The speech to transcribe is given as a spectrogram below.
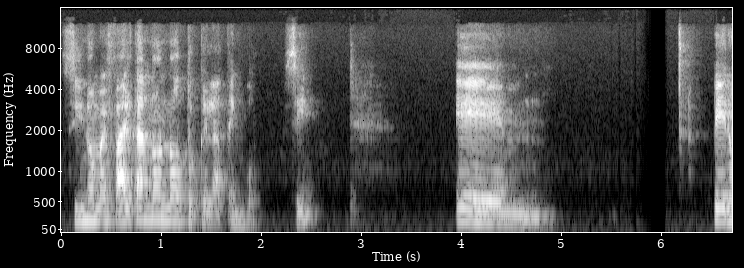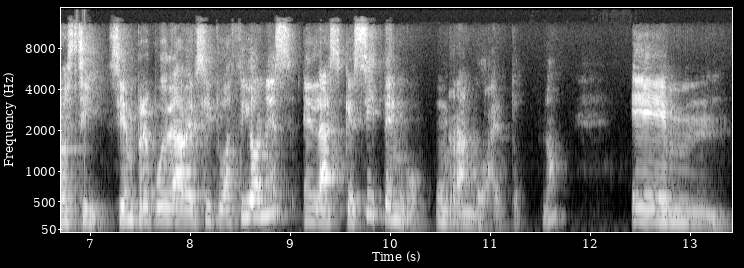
Si no me falta, no noto que la tengo, ¿sí? Em, pero sí, siempre puede haber situaciones en las que sí tengo un rango alto, ¿no? Em,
